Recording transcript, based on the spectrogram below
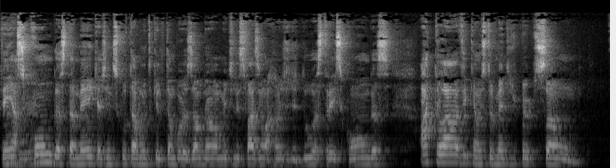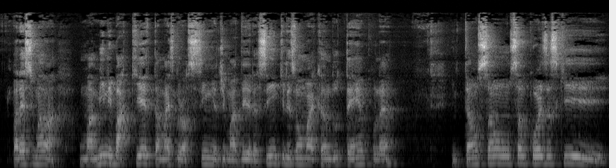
Tem uhum. as congas também, que a gente escuta muito aquele tamborzão, normalmente eles fazem um arranjo de duas, três congas. A clave, que é um instrumento de percussão, parece uma, uma mini baqueta mais grossinha de madeira, assim, que eles vão marcando o tempo, né? Então são, são coisas que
